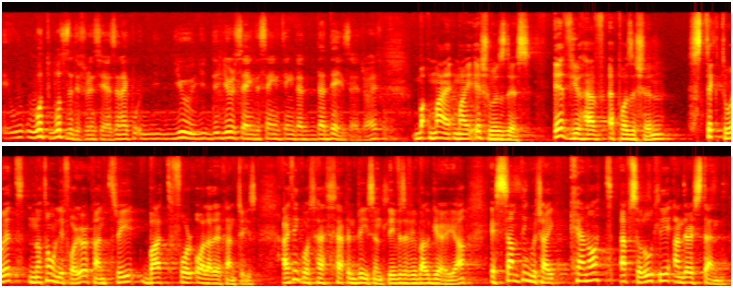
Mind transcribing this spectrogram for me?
What, what's the difference here? So like you, you're saying the same thing that, that they said, right? My, my issue is this. If you have a position, stick to it, not only for your country, but for all other countries. I think what has happened recently vis-a-vis Bulgaria is something which I cannot absolutely understand.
